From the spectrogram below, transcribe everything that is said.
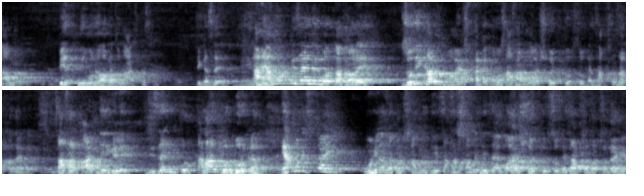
কালো। পেতনি মনে হবে যেন আসতেছে ঠিক আছে? আর এমন ডিজাইনের বোরকা পরে যদি কারোর বয়স থাকে, কোনো চাষার বয়স, সত্তর, চোখে ঝাপসা ঝাপসা দেখে। চাষার পাশ দিয়ে গেলে ডিজাইন ফুল কালারফুল বোরকা। এমন স্টাইল মহিলা যখন সামনে দিয়ে চাষার সামনে দিয়ে যায়, বয়স সত্তর, চোখে ঝাপসা ঝাপসা দেখে।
